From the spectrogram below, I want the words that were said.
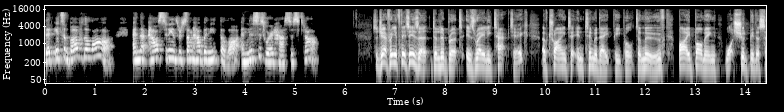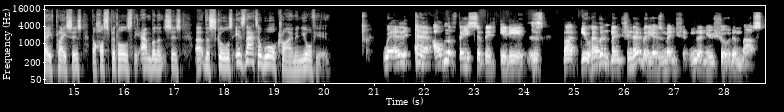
that it's above the law and that Palestinians are somehow beneath the law. And this is where it has to stop. So, Geoffrey, if this is a deliberate Israeli tactic of trying to intimidate people to move by bombing what should be the safe places, the hospitals, the ambulances, uh, the schools, is that a war crime in your view? Well, on the face of it, it is. But you haven't mentioned, nobody has mentioned, and you should and must,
